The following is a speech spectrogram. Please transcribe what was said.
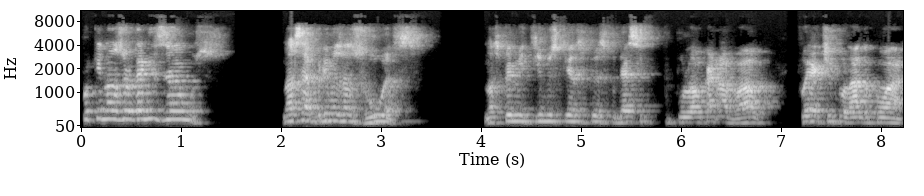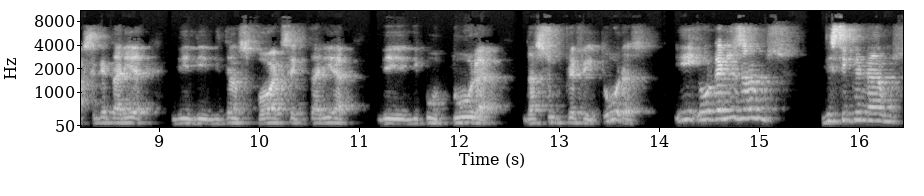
Porque nós organizamos, nós abrimos as ruas, nós permitimos que as pessoas pudessem pular o carnaval. Foi articulado com a Secretaria de, de, de Transporte, Secretaria de, de Cultura das subprefeituras e organizamos, disciplinamos.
